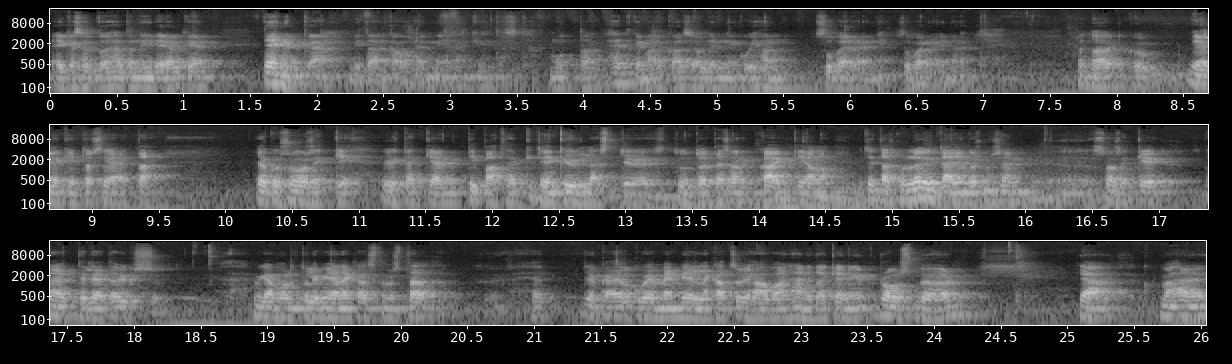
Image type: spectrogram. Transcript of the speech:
Eikä se toisaalta niiden jälkeen tehnytkään mitään kauhean mielenkiintoista. Mutta hetken aikaa se oli niinku ihan suvereeni, suvereeni näyttelijä. Tämä on niin mielenkiintoisia, että joku suosikki yhtäkkiä nyt tipat siihen kyllästyy. Tuntuu, että se on kaikkialla. Mutta sitten taas kun löytää jonkun semmoisen suosikkinäyttelijä, yksi, mikä mulle tuli mieleen kanssa tämmöistä, joka elokuvien meidän mielellä katsoi ihan vain hänen takia, niin Rose Byrne. Ja kun mä hänen,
